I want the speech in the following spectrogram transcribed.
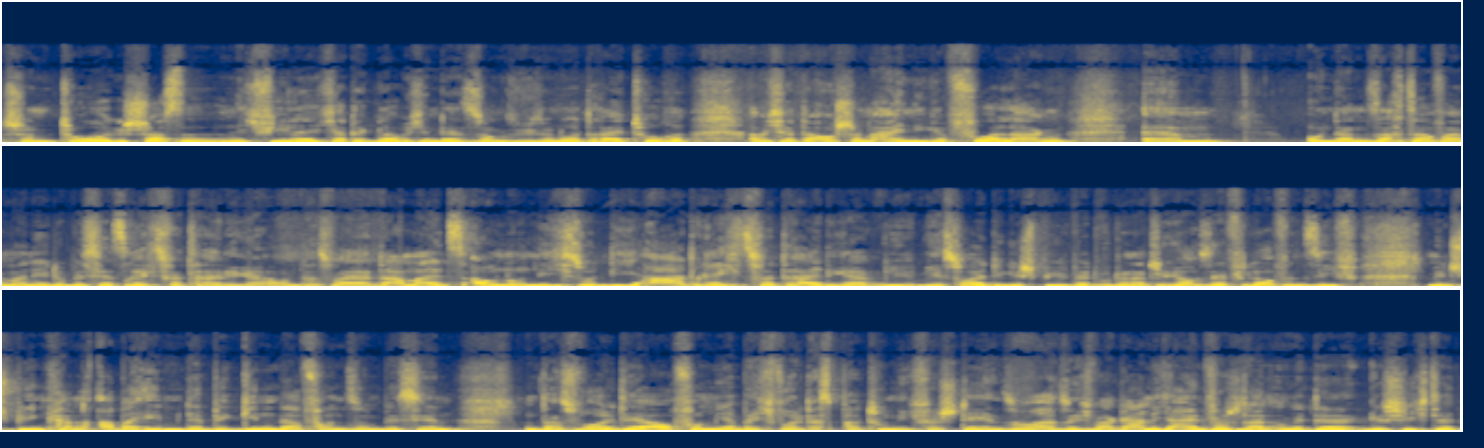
schon Tore geschossen, nicht viele. Ich hatte, glaube ich, in der Saison sowieso nur drei Tore, aber ich hatte auch schon einige Vorlagen. Ähm, und dann sagte er auf einmal, nee, du bist jetzt Rechtsverteidiger. Und das war ja damals auch noch nicht so die Art Rechtsverteidiger, wie, wie es heute gespielt wird, wo du natürlich auch sehr viel offensiv mitspielen kann, aber eben der Beginn davon so ein bisschen. Und das wollte er auch von mir, aber ich wollte das partout nicht verstehen. So, also ich war gar nicht einverstanden mit der Geschichte.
